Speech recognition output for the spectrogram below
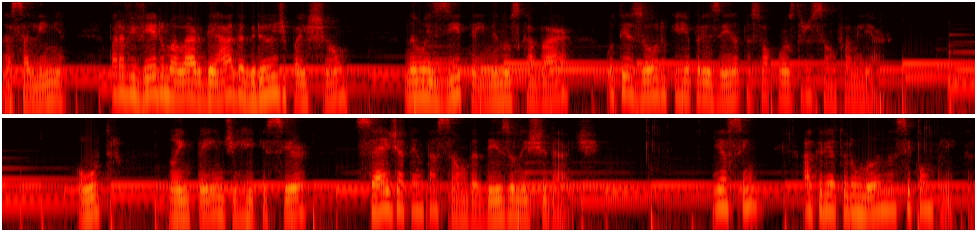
Nessa linha, para viver uma lardeada grande paixão, não hesita em menoscabar o tesouro que representa sua construção familiar. Outro, no empenho de enriquecer, cede à tentação da desonestidade. E assim, a criatura humana se complica.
